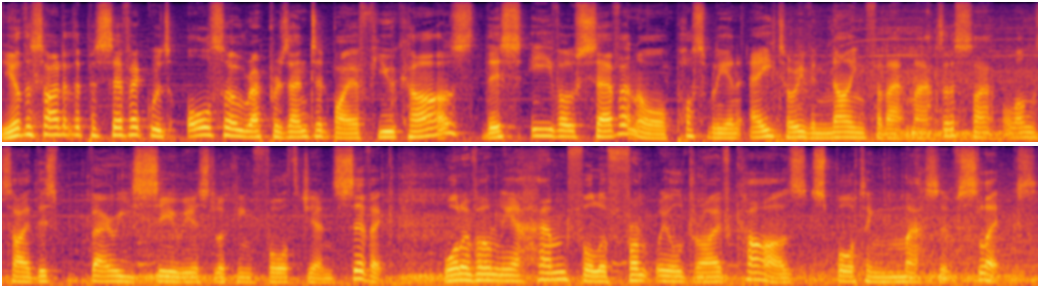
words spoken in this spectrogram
The other side of the Pacific was also represented by a few cars. This Evo 7, or possibly an 8 or even 9 for that matter, sat alongside this very serious looking 4th gen Civic, one of only a handful of front wheel drive cars sporting massive slicks.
